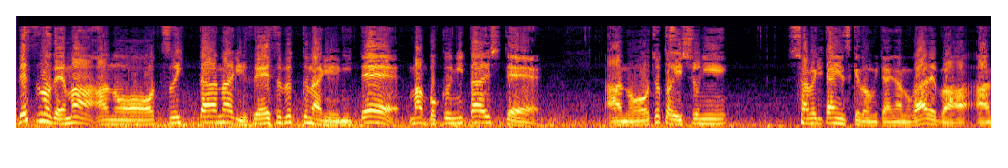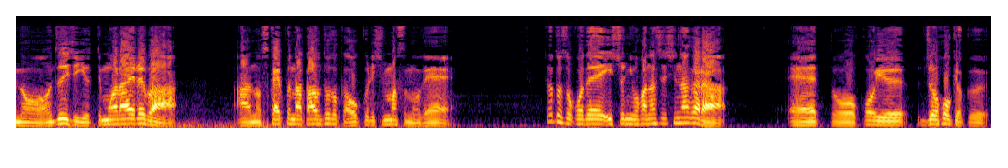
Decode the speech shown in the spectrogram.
ですので、まあ、あの、ツイッターなり、フェイスブックなりにて、まあ、僕に対して、あの、ちょっと一緒に喋りたいんですけど、みたいなのがあれば、あの、随時言ってもらえれば、あの、スカイプのアカウントとかお送りしますので、ちょっとそこで一緒にお話ししながら、えー、っと、こういう情報局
